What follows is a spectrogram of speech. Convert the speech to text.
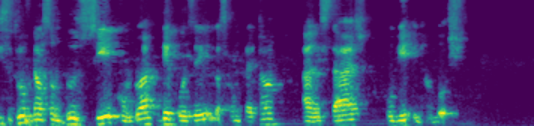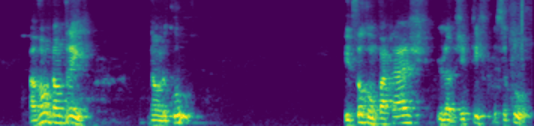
qui se trouve dans son dossier qu'on doit déposer lorsqu'on prétend à un stage ou bien une embauche. Avant d'entrer dans le cours, il faut qu'on partage l'objectif de ce cours.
